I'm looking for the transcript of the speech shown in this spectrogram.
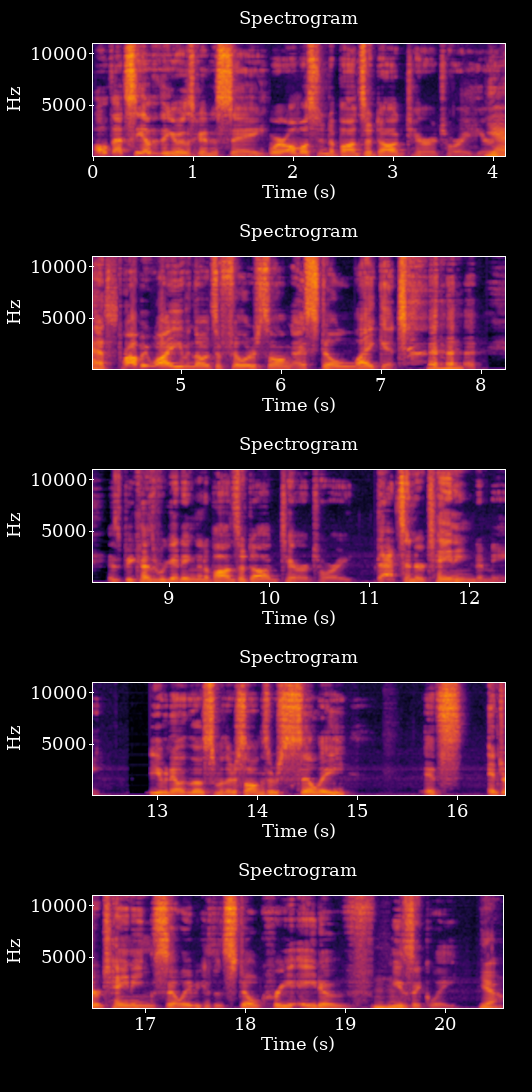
Oh, that's the other thing I was going to say. We're almost into Bonzo Dog territory here. Yes. That's probably why, even though it's a filler song, I still like it. Mm-hmm. is because we're getting into Bonzo Dog territory. That's entertaining to me. Even though some of their songs are silly, it's entertaining silly because it's still creative Mm-hmm. musically. Yeah,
